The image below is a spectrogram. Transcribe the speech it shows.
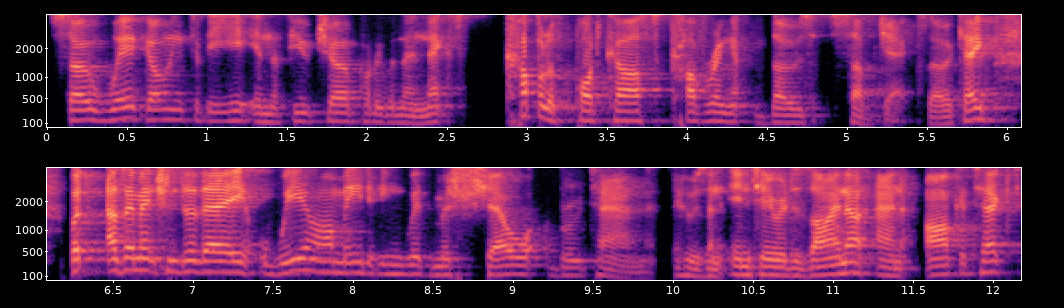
So we're going to be in the future, probably within the next couple of podcasts covering those subjects. Okay. But as I mentioned today, we are meeting with Michelle Broutin, who's an interior designer and architect.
